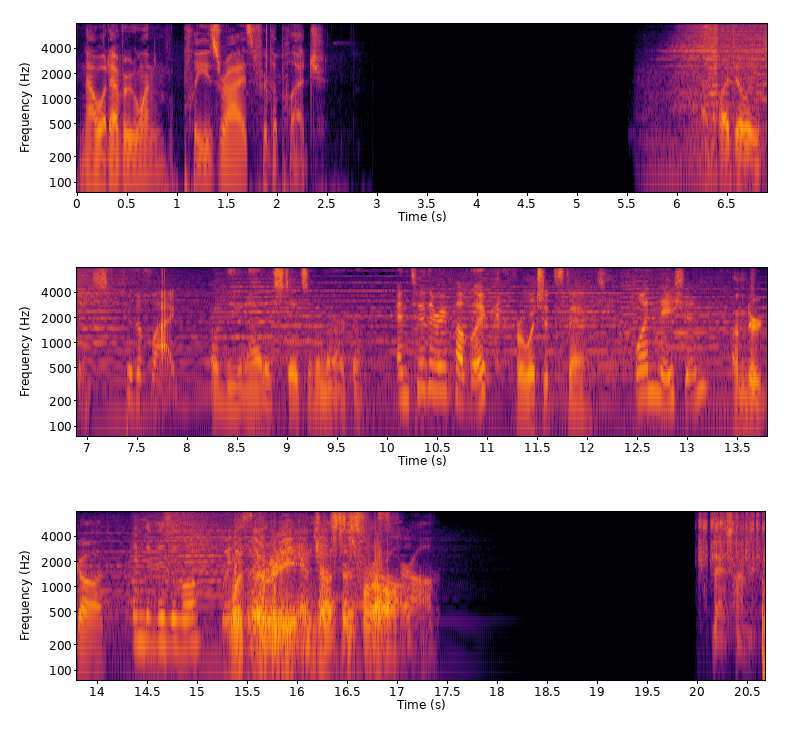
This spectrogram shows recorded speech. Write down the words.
Now, would everyone please rise for the pledge? I pledge allegiance to the flag Of the United States of America. and to the republic, for which it stands, one nation, under God, indivisible, With liberty and justice for all. For all. That's Hunter.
